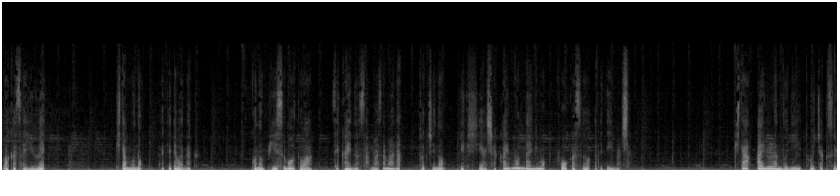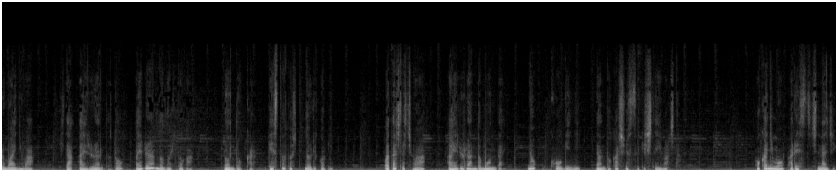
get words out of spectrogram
若さゆえ来たものだけではなくこのピースボートは世界の様々な土地の歴史や社会問題にもフォーカスを当てていました。北アイルランドに到着する前には北アイルランドとアイルランドの人がロンドンからゲストとして乗り込み私たちはアイルランド問題の講義に何度か出席していました。他にもパレスチナ人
